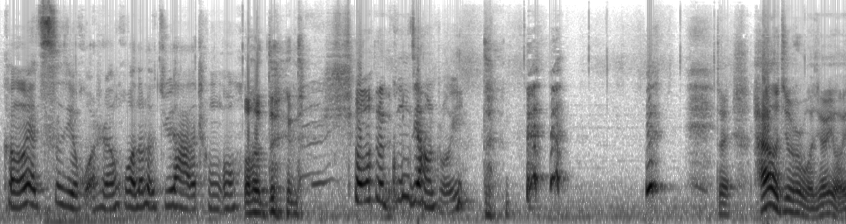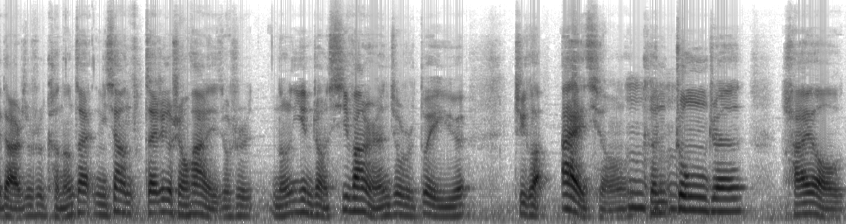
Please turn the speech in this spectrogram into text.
可能也刺激火神获得了巨大的成功，哦，对对。成了工匠主义。对，还有就是，我觉得有一点儿就是，可能在你像在这个神话里，就是能印证西方人就是对于这个爱情跟忠贞，还有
